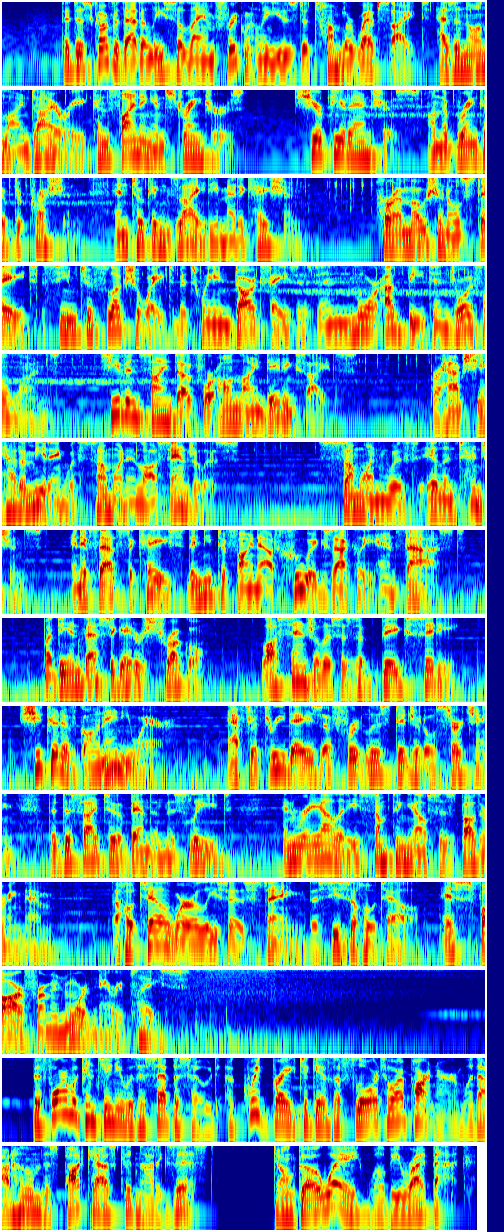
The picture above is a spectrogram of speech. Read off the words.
They discover that Elisa Lam frequently used a Tumblr website as an online diary, confiding in strangers, she appeared anxious, on the brink of depression, and took anxiety medication. Her emotional state seemed to fluctuate between dark phases and more upbeat and joyful ones. She even signed up for online dating sites. Perhaps she had a meeting with someone in Los Angeles. Someone with ill intentions, and if that's the case, they need to find out who exactly and fast. But the investigators struggle Los Angeles is a big city. She could have gone anywhere. After three days of fruitless digital searching, they decide to abandon this lead. In reality, something else is bothering them. The hotel where Elisa is staying, the Cecil Hotel, is far from an ordinary place. Before we continue with this episode, a quick break to give the floor to our partner without whom this podcast could not exist. Don't go away. We'll be right back.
